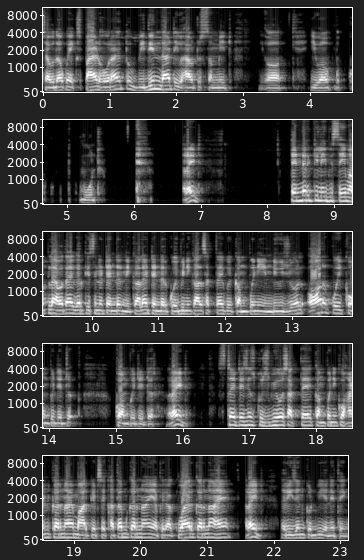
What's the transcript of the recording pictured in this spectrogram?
चौदह को एक्सपायर्ड हो रहा है तो within that you have to submit your vote right tender के लिए भी सेम अप्लाई होता है, अगर किसी ने टेंडर निकाला है टेंडर कोई भी निकाल सकता है, कोई कंपनी इंडिविजुअल और कोई कॉम्पिटेटर कॉम्पिटिटर राइट स्ट्रेटेजीज कुछ भी हो सकते हैं कंपनी को हंट करना है मार्केट से खत्म करना है या फिर अक्वायर करना है right reason could be anything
